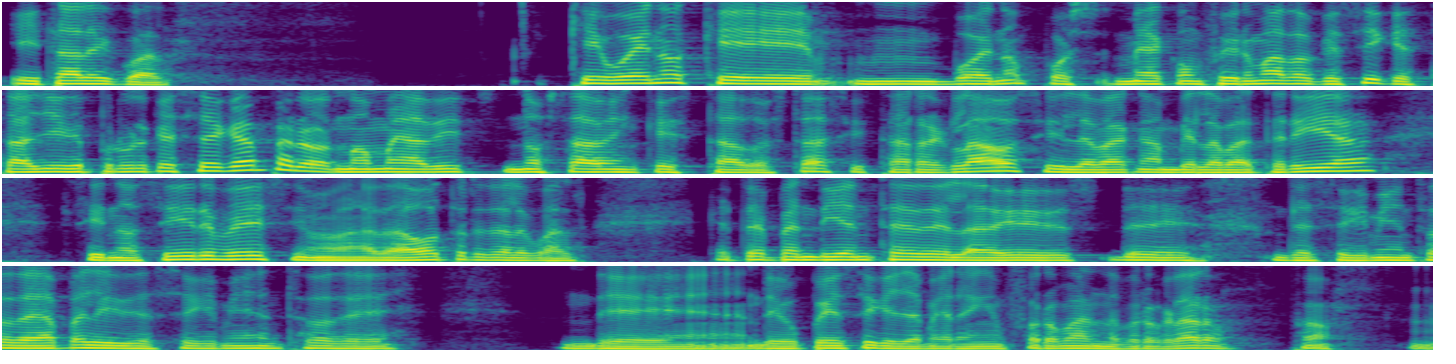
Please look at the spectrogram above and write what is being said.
Y tal y cual. Qué bueno que, mm, bueno, pues me ha confirmado que sí, que está allí el República Checa, pero no me ha dicho, no sabe en qué estado está, si está arreglado, si le va a cambiar la batería, si no sirve, si me va a dar otro y tal igual. Que esté pendiente del seguimiento de Apple y del seguimiento de, de, UPS que ya me irán informando, pero claro, pues, mm,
